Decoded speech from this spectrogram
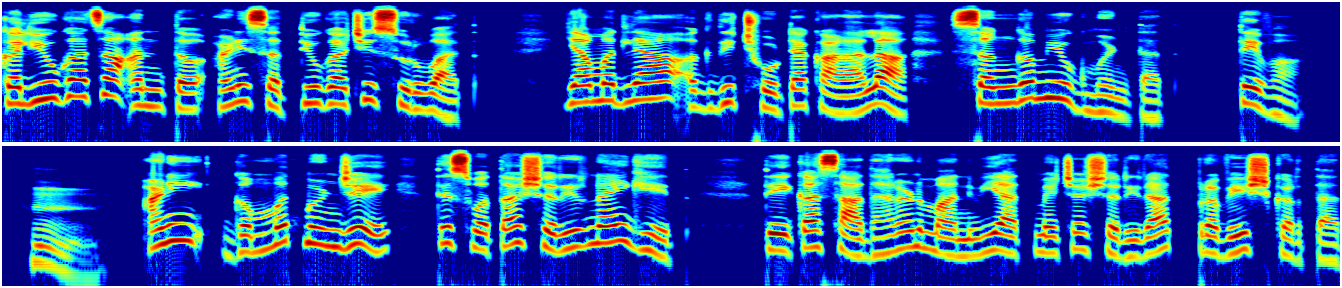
कलियुगाचा अंत आणि सतयुगाची सुरुवात यामधल्या अगदी छोट्या काळाला संगमयुग म्हणतात तेव्हा. हम्म. आणि गंमत म्हणजे ते स्वतः शरीर नाही घेत ते एका साधारण मानवी आत्म्याच्या शरीरात प्रवेश करतात.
